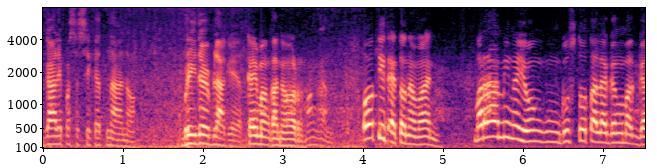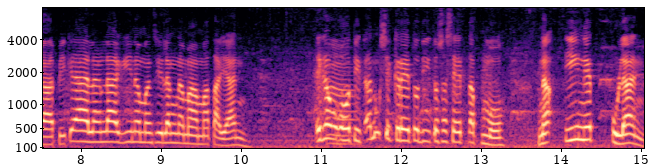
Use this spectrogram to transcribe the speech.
galing pa sa sikat na ano, breeder vlogger. Kay Mang Kanor. Mangkan. Otit, eto naman. Marami ngayong gusto talagang maggapi, kaya lang lagi naman silang namamatayan. Ikaw, Ah. Otit, anong sekreto dito sa setup mo na init ulan?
